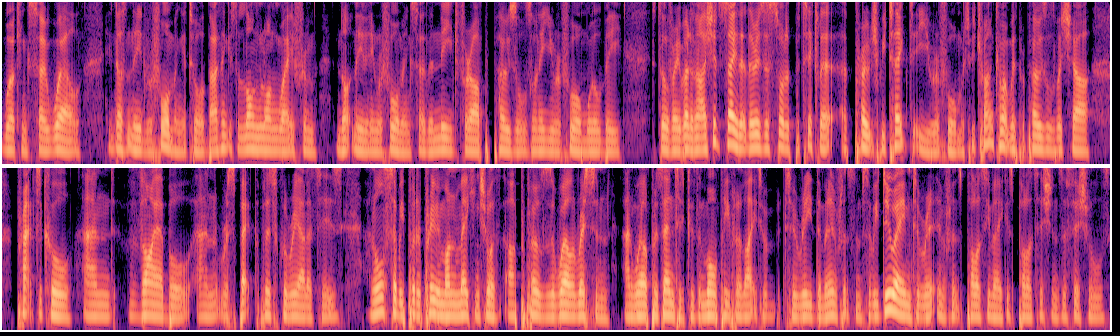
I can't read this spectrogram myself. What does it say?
working so well, it doesn't need reforming at all. But I think it's a long, long way from not needing reforming. So the need for our proposals on EU reform will be still very relevant. I should say that there is a sort of particular approach we take to EU reform, which we try and come up with proposals which are practical and viable and respect the political realities. And also, we put a premium on making sure that our proposals are well written and well presented because the more people are likely to, to read them and influence them. So, we do aim to re- influence policymakers, politicians, officials,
